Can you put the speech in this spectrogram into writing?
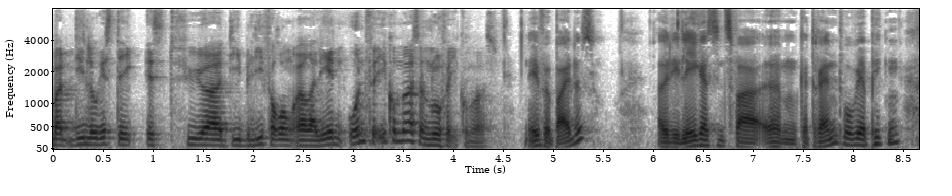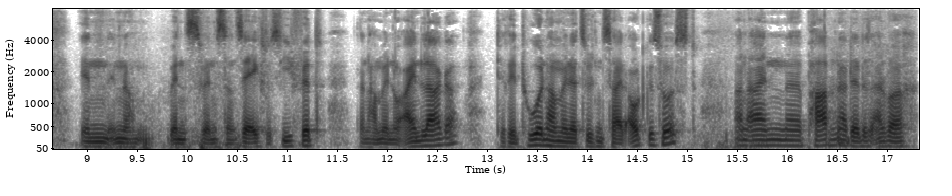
Aber die Logistik ist für die Belieferung eurer Läden und für E-Commerce oder nur für E-Commerce? Nee, für beides. Also die Lager sind zwar ähm, getrennt, wo wir picken. In, in, Wenn es dann sehr exklusiv wird, dann haben wir nur ein Lager. Die Retouren haben wir in der Zwischenzeit outgesourced an einen äh, Partner, der das einfach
